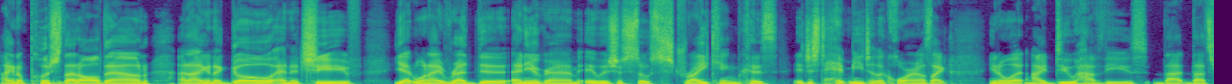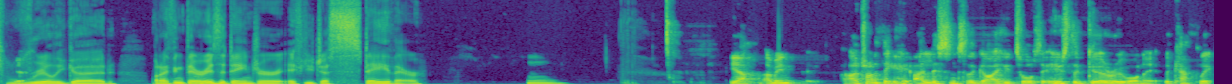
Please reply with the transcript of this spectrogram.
I'm going to push that all down and I'm going to go and achieve. Yet when I read the Enneagram, it was just so striking because it just hit me to the core. And I was like, you know what? I do have these. That that's yeah. really good. But I think there is a danger if you just stay there. Mm. Yeah, I mean, I'm trying to think. I listened to the guy who taught it. Who's the guru on it? The Catholic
